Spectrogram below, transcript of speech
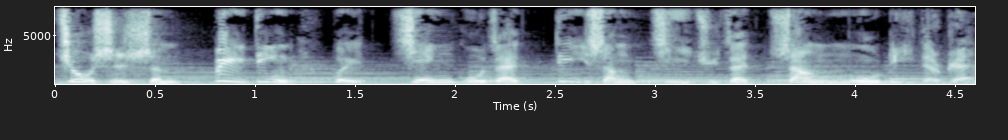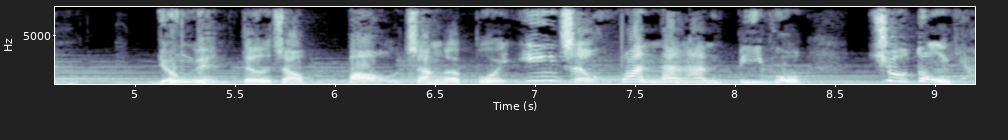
就是神必定会坚固在地上寄居在帐幕里的人。永远得着保障，而不会因着患难和逼迫就动摇，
